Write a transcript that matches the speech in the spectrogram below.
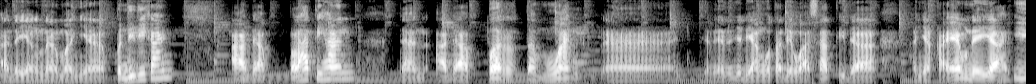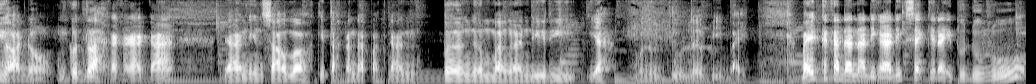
Ada yang namanya pendidikan, ada pelatihan, dan ada pertemuan. Nah, ternyata jadi anggota dewasa tidak hanya KMD ya. Iya dong. Ikutilah kakak-kakak dan insya Allah kita akan dapatkan pengembangan diri ya menuju lebih baik. Baik kakak dan adik-adik, saya kira itu dulu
